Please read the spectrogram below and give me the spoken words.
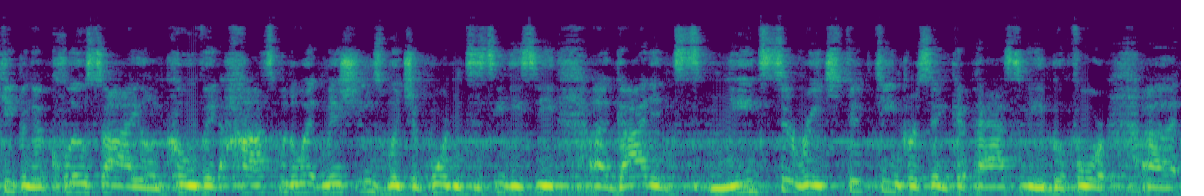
keeping a close eye on COVID hospital admissions, which, according to CDC uh, guidance, needs to reach reach 15% capacity before uh,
